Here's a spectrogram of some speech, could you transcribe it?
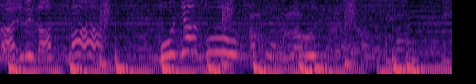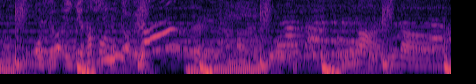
난리 났다. 뭐냐고. 어 진짜 이게 3만 원밖에 안 해요? 네, 3만 원 정도. 장난 아니다.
